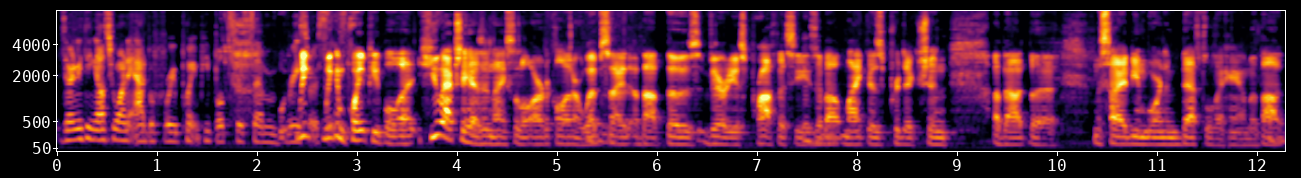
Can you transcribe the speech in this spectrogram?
Is there anything else you want to add before we point people to some resources? we can point people. Uh, Hugh actually has a nice little article on our website about those various prophecies, about Micah's prediction, about the Messiah being born in Bethlehem, about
